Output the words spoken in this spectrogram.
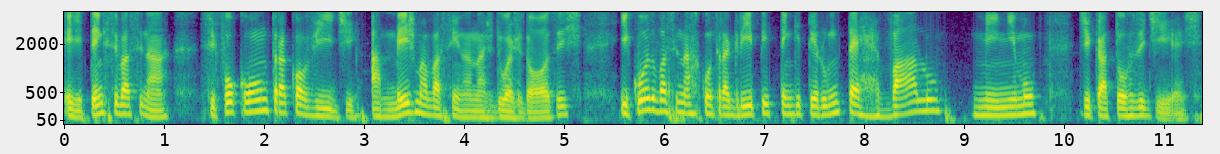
Ele tem que se vacinar. Se for contra a Covid, a mesma vacina nas duas doses. E quando vacinar contra a gripe, tem que ter um intervalo mínimo de 14 dias.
